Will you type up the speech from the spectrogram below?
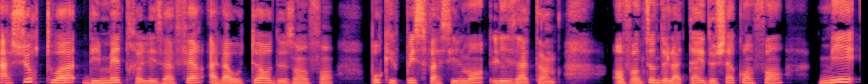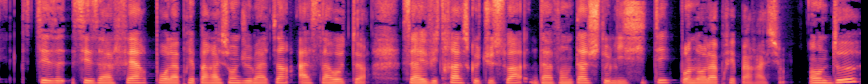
Assure-toi de mettre les affaires à la hauteur des enfants pour qu'ils puissent facilement les atteindre. En fonction de la taille de chaque enfant, mets ces, affaires pour la préparation du matin à sa hauteur. Ça évitera à ce que tu sois davantage sollicité pendant la préparation. En deux,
